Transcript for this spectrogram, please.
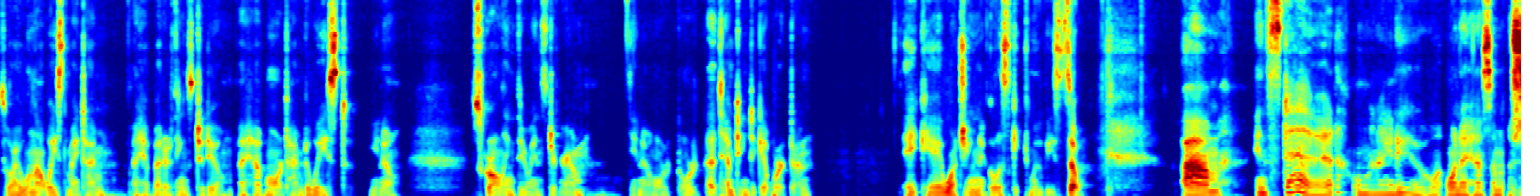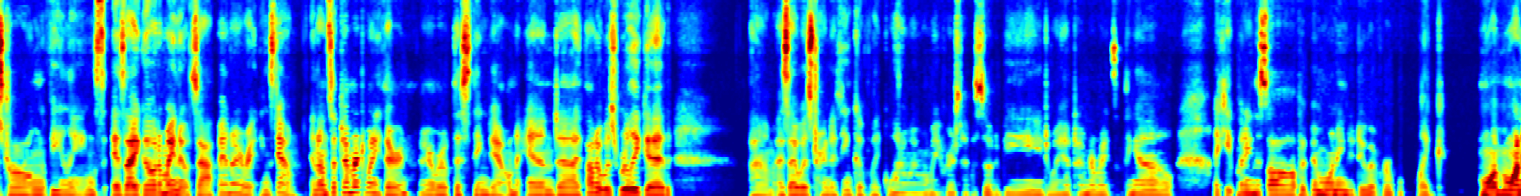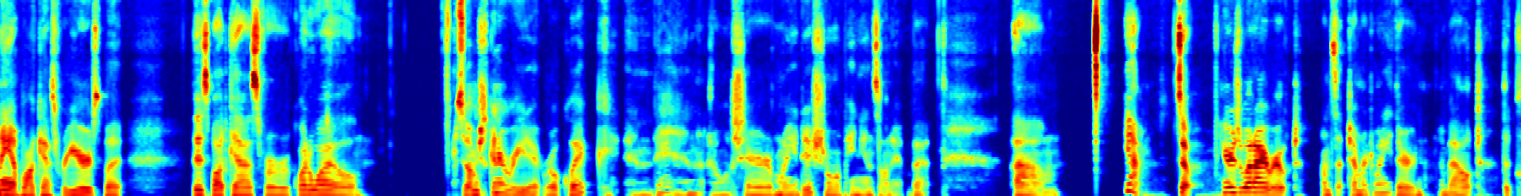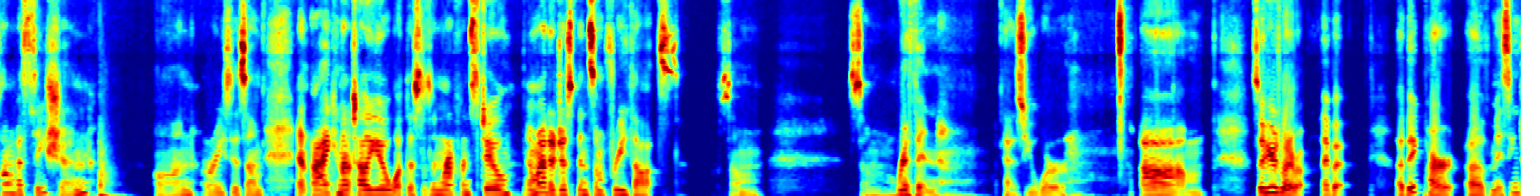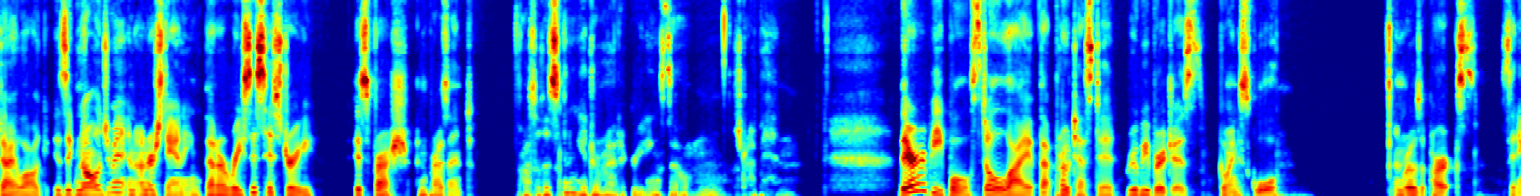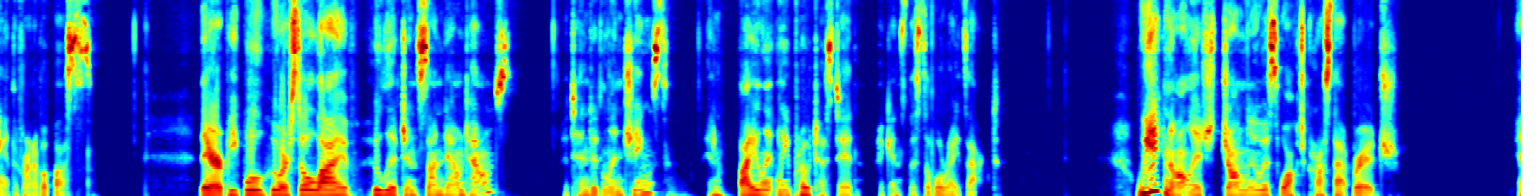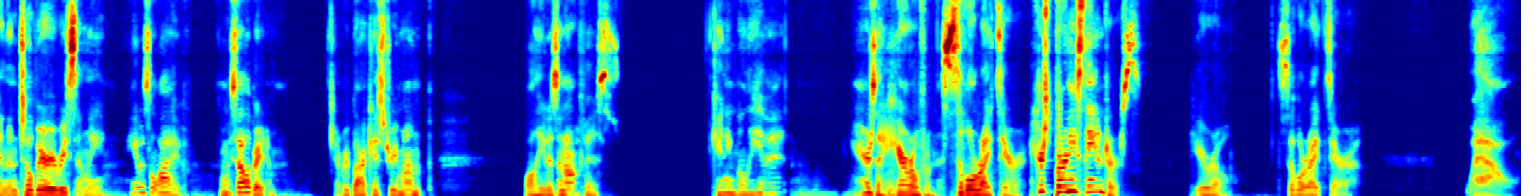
so I will not waste my time. I have better things to do. I have more time to waste, you know, scrolling through Instagram, you know, or, or attempting to get work done, aka watching Nicolas Cage movies. So, um, instead, what I do when I have some strong feelings is I go to my notes app and I write things down. And on September 23rd, I wrote this thing down and uh, I thought it was really good. Um, as I was trying to think of like, what do I want my first episode to be? Do I have time to write something out? I keep putting this off. I've been wanting to do it for like well, I've been wanting a podcast for years, but this podcast for quite a while. So I'm just going to read it real quick and then I will share my additional opinions on it. But um, yeah, so here's what I wrote on September 23rd about the conversation on racism. And I cannot tell you what this is in reference to. It might have just been some free thoughts, some some riffing, as you were. Um, so here's what I wrote. I put a big part of missing dialogue is acknowledgement and understanding that our racist history is fresh and present. Also, this is going to be a dramatic reading, so strap in. There are people still alive that protested Ruby Bridges going to school and Rosa Parks sitting at the front of a bus. There are people who are still alive who lived in sundown towns, attended lynchings, and violently protested against the Civil Rights Act. We acknowledge John Lewis walked across that bridge. And until very recently, he was alive, and we celebrate him every Black History Month while he was in office. Can you believe it? Here's a hero from the civil rights era. Here's Bernie Sanders, hero, civil rights era. Wow,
